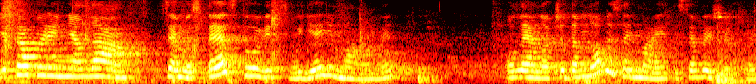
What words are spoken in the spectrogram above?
яка перейняла це мистецтво від своєї мами. Олено, чи давно ви займаєтеся вишивкою?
